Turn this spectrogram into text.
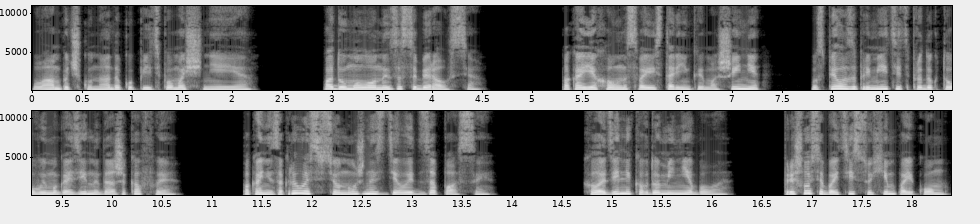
Лампочку надо купить помощнее. Подумал он и засобирался. Пока ехал на своей старенькой машине, успел заприметить продуктовый магазин и даже кафе. Пока не закрылось все, нужно сделать запасы. Холодильника в доме не было. Пришлось обойтись сухим пайком.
